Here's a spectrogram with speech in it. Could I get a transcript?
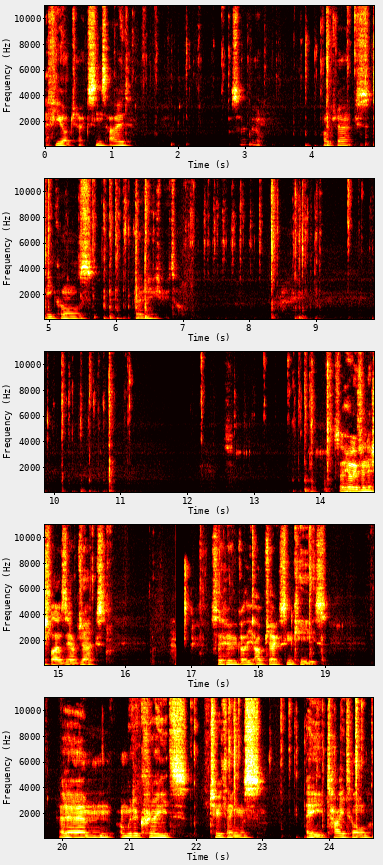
a few objects inside. So objects equals So here we've initialized the objects. So here we've got the objects and keys. Um, I'm going to create two things, a title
